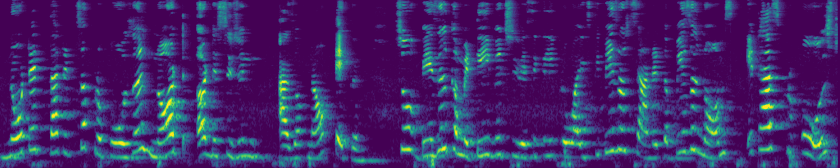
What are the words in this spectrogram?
Note it that it's a proposal, not a decision as of now taken. So Basel committee, which basically provides the Basel standard, the Basel norms, it has proposed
